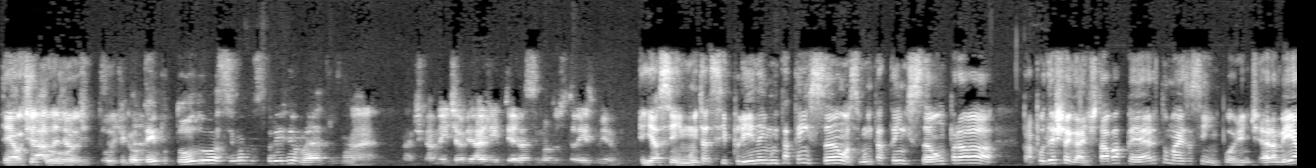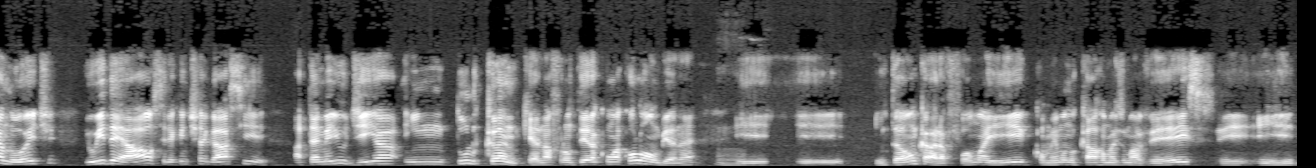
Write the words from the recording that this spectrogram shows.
Tem altitude. estradas de Você fica né? o tempo todo acima dos 3 mil metros, né? É, praticamente a viagem inteira acima dos 3 mil. E assim, muita disciplina e muita atenção, assim, muita atenção para para poder chegar. A gente estava perto, mas assim, pô, a gente era meia-noite e o ideal seria que a gente chegasse até meio-dia em Tulcán, que é na fronteira com a Colômbia, né? E, e- então, cara, fomos aí, comemos no carro mais uma vez e,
